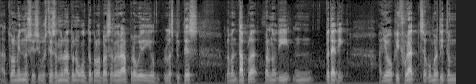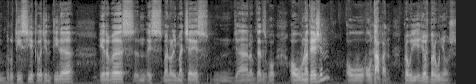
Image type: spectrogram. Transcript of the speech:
actualment no sé si vostès han donat una volta per la plaça de Gra, però vull dir, l'aspecte és lamentable, per no dir mm, patètic. Allò que hi forat s'ha convertit en brutícia, que la gent tira, herbes, és, bueno, la imatge és, mm, ja la veritat és que o, ho netegen o, o ho tapen, però vull dir, allò és vergonyós,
